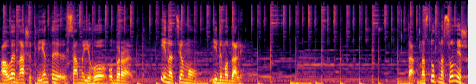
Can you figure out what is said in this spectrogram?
але наші клієнти саме його обирають. І на цьому йдемо далі. Так, наступна суміш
